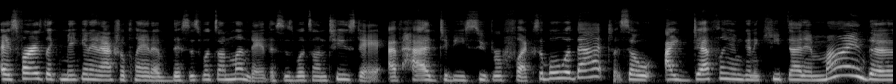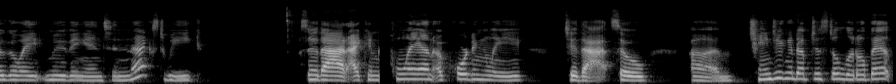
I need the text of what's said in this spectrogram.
as far as like making an actual plan of this is what's on Monday, this is what's on Tuesday, I've had to be super flexible with that. So I definitely am going to keep that in mind though, going moving into next week so that I can plan accordingly to that. So um changing it up just a little bit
